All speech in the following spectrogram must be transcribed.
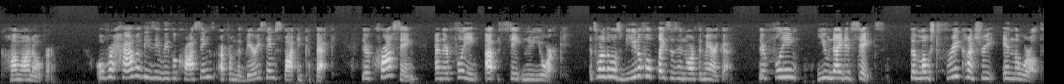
come on over. Over half of these illegal crossings are from the very same spot in Quebec. They're crossing and they're fleeing upstate New York. It's one of the most beautiful places in North America. They're fleeing United States, the most free country in the world.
